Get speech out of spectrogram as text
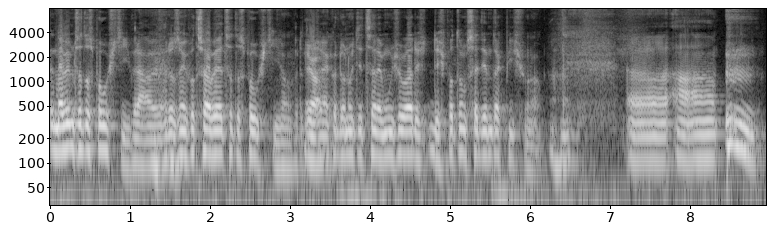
eh, nevím, co to spouští právě. Hrozně potřeba vědět, co to spouští, no, protože jo. jako donutit se nemůžu, ale když, když potom sedím, tak píšu, no. Uh, a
